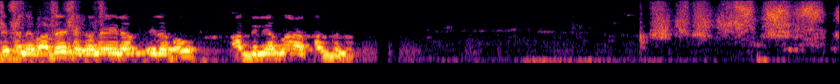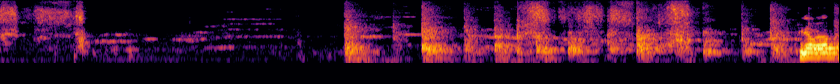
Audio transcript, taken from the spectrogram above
যেখানে বাঁধে, সেখানে এরা- এরকম আর দিলে আপনার আর থাকবে না। কিরা বানাচ্ছ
